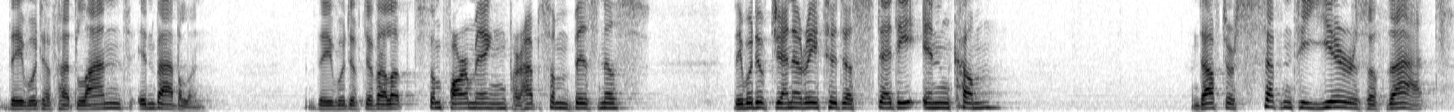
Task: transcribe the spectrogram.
They would have had land in Babylon. They would have developed some farming, perhaps some business. They would have generated a steady income. And after 70 years of that,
